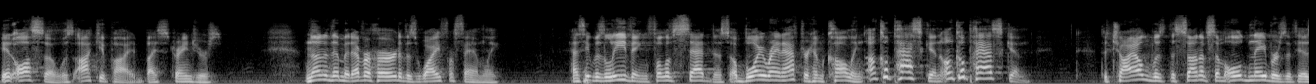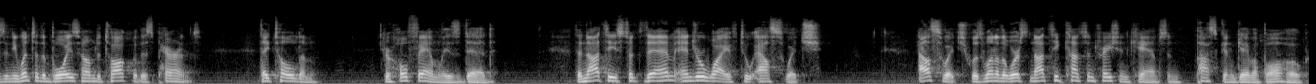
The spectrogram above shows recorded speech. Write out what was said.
It also was occupied by strangers. None of them had ever heard of his wife or family. As he was leaving, full of sadness, a boy ran after him, calling, Uncle Paskin, Uncle Paskin. The child was the son of some old neighbors of his, and he went to the boy's home to talk with his parents. They told him, your whole family is dead. The Nazis took them and your wife to Auschwitz. Auschwitz was one of the worst Nazi concentration camps, and Paskin gave up all hope.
